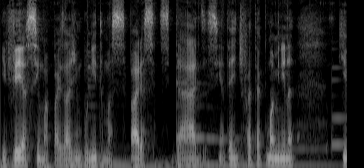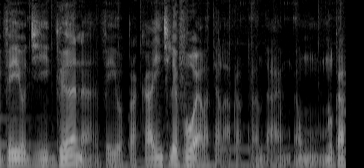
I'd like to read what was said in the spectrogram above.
e ver assim uma paisagem bonita, umas várias cidades assim. Até a gente foi até com uma menina que veio de Gana, veio para cá e a gente levou ela até lá para andar. É um, é um, lugar,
